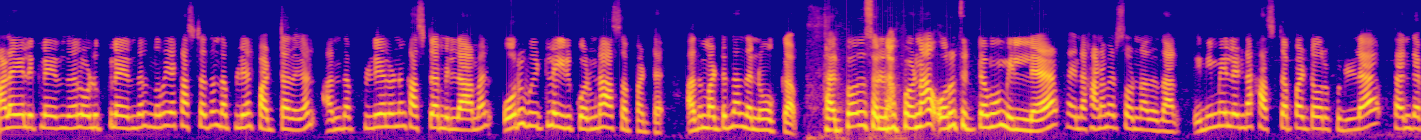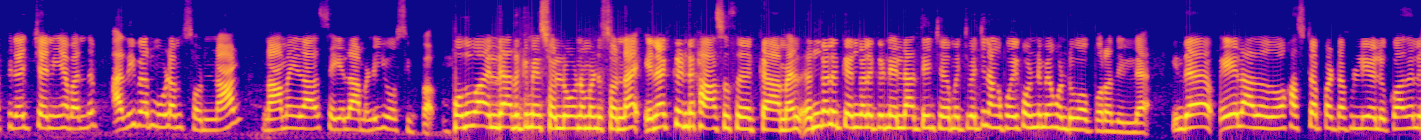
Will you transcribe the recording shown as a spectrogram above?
மலையழுக்கில் இருந்தது ஒழுக்கில் இருந்தது நிறைய கஷ்டத்தை அந்த பிள்ளைகள் பட்டதுகள். அந்த பிள்ளைகளும் கஷ்டம் இல்லாமல் ஒரு வீட்டில் இருக்கணும்னு ஆசைப்பட்டேன். அது மட்டும்தான் அந்த நோக்கம். தற்போது சொல்ல போனால் ஒரு திட்டமும் இல்லை. என் கணவர் சொன்னது தான் இனிமேல் என்ன கஷ்டப்பட்ட ஒரு பிள்ளை தன் பிரச்சனையை வந்து அதிபர் மூலம் சொன்னால் நாம ஏதாவது செய்யலாம்னு யோசிப்போம். பொதுவா எல்லாருக்குமே சொல்லணும்னு சொன்னால் எனக்குண்டு காசு சேர்க்காமல் எங்களுக்கு எங்களுக்குன்னு எல்லாத்தையும் சேமிச்சு வச்சு நாங்கள் போய் கொண்டுமே கொண்டு போக போகிறது இல்லை இந்த இயலாததோ கஷ்டப்பட்ட பிள்ளைகளுக்கோ அதில்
